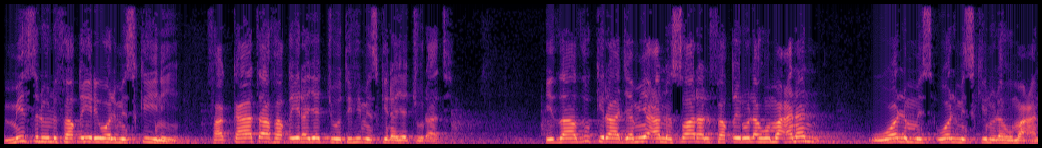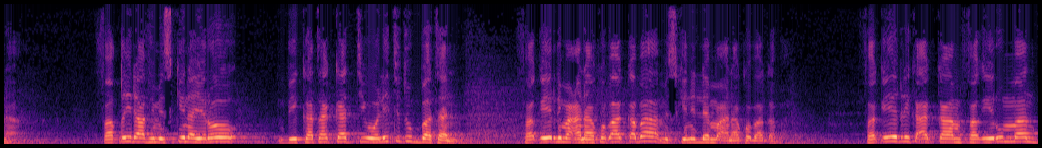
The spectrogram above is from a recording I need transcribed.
مثل الفقير والمسكين. فكاتا فقير جتشوت في مسكين جتشورات إذا ذكر جميعا صار الفقير له معنى والمس والمسكين له معنى. فقير في مسكين يرو بكتكت ولت دبة فقير معنا كوبا كبا مسكين اللي معنا كوبا كبا. Faqiirri ka akkaan faqiirummaan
